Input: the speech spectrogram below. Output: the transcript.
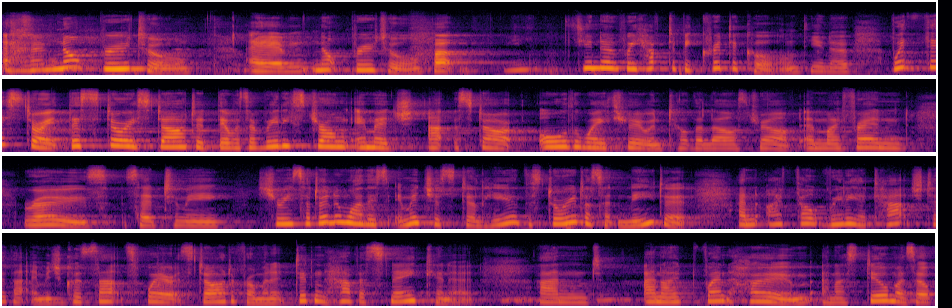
uh, not brutal. Um, not brutal, but you know, we have to be critical, you know. With this story, this story started, there was a really strong image at the start, all the way through until the last draft. And my friend Rose said to me, Cherise, I don't know why this image is still here. The story doesn't need it. And I felt really attached to that image because that's where it started from, and it didn't have a snake in it. And, and I went home and I steeled myself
